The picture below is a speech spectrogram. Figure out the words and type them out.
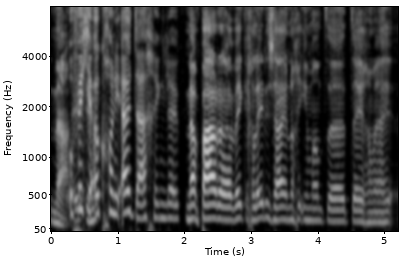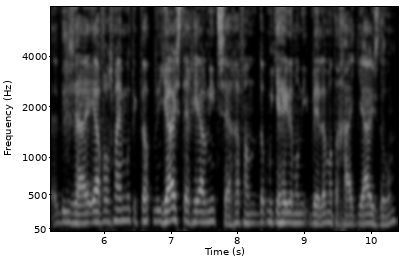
Nou, Of vind je in- ook gewoon die uitdaging leuk? Nou, een paar eh, weken geleden zei er nog iemand eh, tegen mij, die zei, ja, volgens mij moet ik dat juist tegen jou niet zeggen, van dat moet je helemaal niet willen, want dan ga je het juist doen.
